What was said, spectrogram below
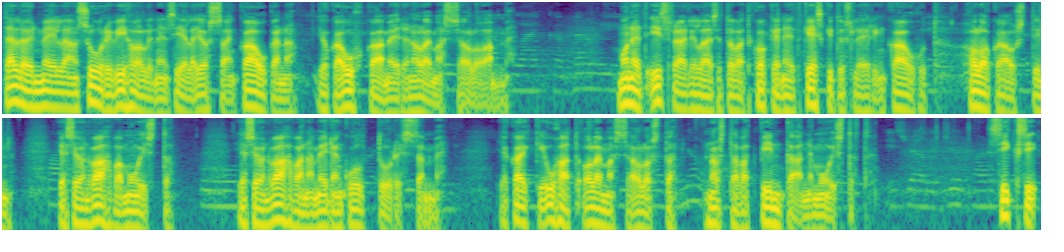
Tällöin meillä on suuri vihollinen siellä jossain kaukana, joka uhkaa meidän olemassaoloamme. Monet israelilaiset ovat kokeneet keskitysleirin kauhut, holokaustin, ja se on vahva muisto, ja se on vahvana meidän kulttuurissamme, ja kaikki uhat olemassaolosta nostavat pintaan ne muistot. Siksi,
